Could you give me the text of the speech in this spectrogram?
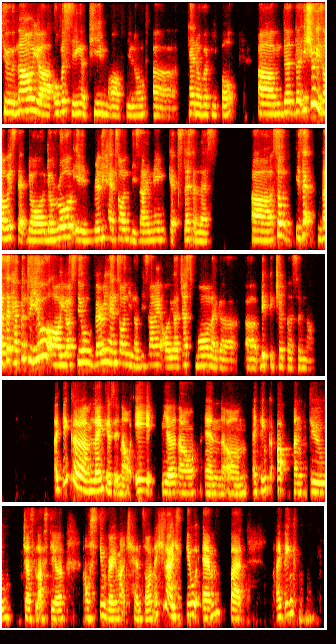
to now you are overseeing a team of you know uh, ten over people. Um, the the issue is always that your your role in really hands-on designing gets less and less. Uh, so is that does that happen to you or you are still very hands-on in your design or you're just more like a, a big picture person now? I think um, Laank is in our eighth year now, and um, I think up until just last year, I was still very much hands-on. Actually, I still am, but I think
